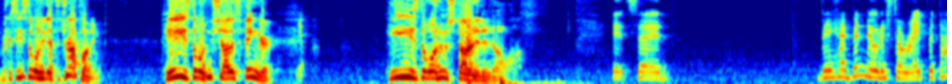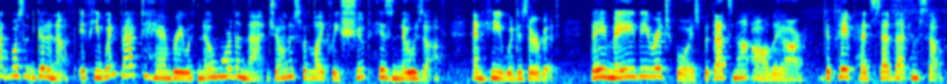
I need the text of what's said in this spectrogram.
Because he's the one who got the drop on him. He's the one who shot his finger. He's the one who started it all. It said they had been noticed all right, but that wasn't good enough. If he went back to Hambry with no more than that, Jonas would likely shoot his nose off, and he would deserve it. They may be rich boys, but that's not all they are. DePape had said that himself.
